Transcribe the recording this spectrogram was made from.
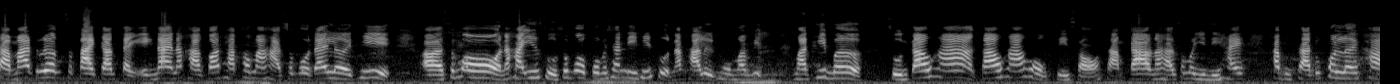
สามารถเลือกสไตล์การแต่งเองได้นะคะ ก็ทักเข้ามาหาสมโอได้เลยที่สมโอนะคะอีสูสมโอโปรโมชั่นดีที่สุดนะคะ หรือโทรมามาที่เบอร์ 0959564239 นะคะสมโอยินดีให้คำปรึกษาทุกคนเลยค่ะ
